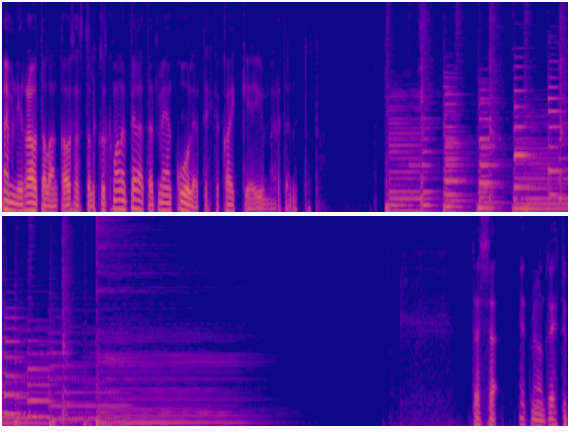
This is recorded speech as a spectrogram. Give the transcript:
Mä menin rautalanka-osastolle, koska mä olen pelätä, että meidän kuulijat ehkä kaikki ei ymmärtänyt tota. Tässä, että me on tehty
